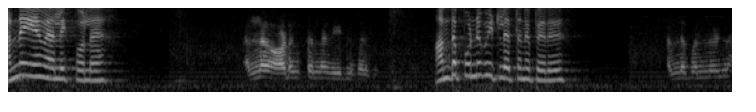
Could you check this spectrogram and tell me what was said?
அண்ணன் ஏன் வேலைக்கு போகல அண்ணன் உடம்பு சரியில்லை வீட்டில் படுத்து அந்த பொண்ணு வீட்டில் எத்தனை பேர்? அந்த பொண்ணு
